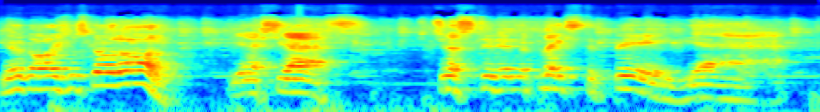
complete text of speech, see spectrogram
Yo guys, what's going on? Yes, yes. Justin in the place to be. Yeah.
